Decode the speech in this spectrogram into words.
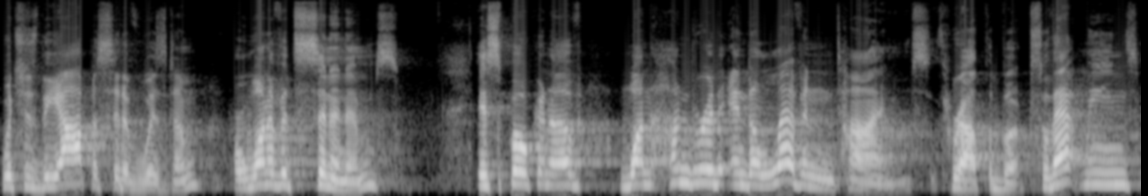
which is the opposite of wisdom, or one of its synonyms, is spoken of 111 times throughout the book. So that means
